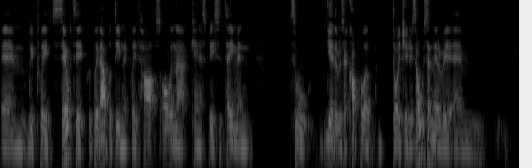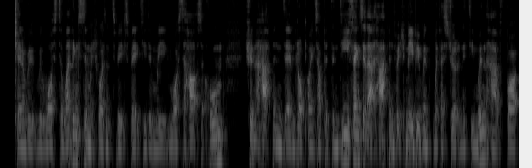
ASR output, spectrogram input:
Um, we played Celtic, we played Aberdeen, we played Hearts, all in that kind of space of time, and so yeah, there was a couple of dodgy results in there. We um, kind of we, we lost to Livingston, which wasn't to be expected, and we lost to Hearts at home. Shouldn't have happened. Um, drop points up at Dundee. Things like that happened, which maybe with, with a Stewart in the team wouldn't have. But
